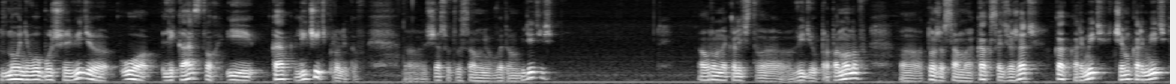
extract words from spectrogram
но у него больше видео о лекарствах и как лечить кроликов. Сейчас а, вот вы сами в этом убедитесь. Огромное количество видео про панонов. А, то же самое, как содержать, как кормить, чем кормить,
